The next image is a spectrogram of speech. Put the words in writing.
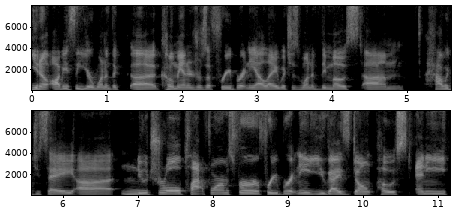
you know, obviously you're one of the uh, co-managers of Free Britney LA, which is one of the most um, how would you say uh, neutral platforms for Free Britney. You guys don't post any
